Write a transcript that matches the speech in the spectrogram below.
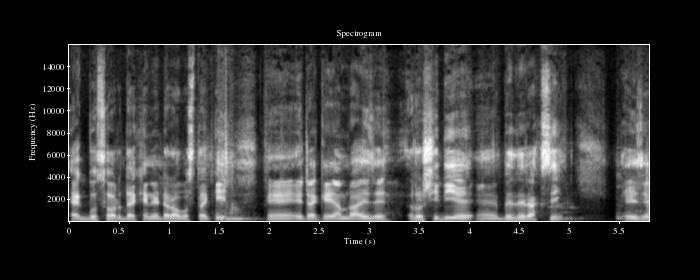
এক বছর। দেখেন এটার অবস্থা কি। এটাকে আমরা এই যে রশি দিয়ে বেঁধে রাখছি। এই যে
